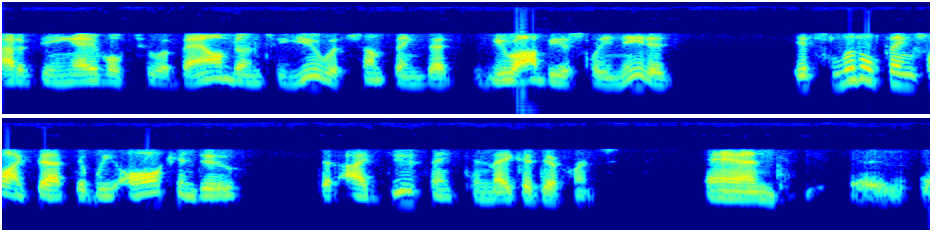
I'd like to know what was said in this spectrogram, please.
out of being able to abound unto you with something that you obviously needed. It's little things like that that we all can do that I do think can make a difference. And uh,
